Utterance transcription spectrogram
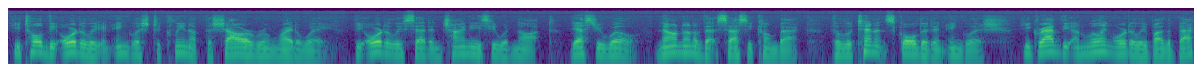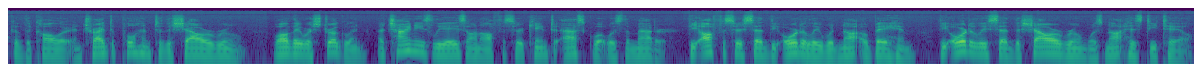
He told the orderly in English to clean up the shower room right away. The orderly said in Chinese he would not. Yes, you will. Now none of that sassy comeback. The lieutenant scolded in English. He grabbed the unwilling orderly by the back of the collar and tried to pull him to the shower room. While they were struggling, a Chinese liaison officer came to ask what was the matter. The officer said the orderly would not obey him. The orderly said the shower room was not his detail.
